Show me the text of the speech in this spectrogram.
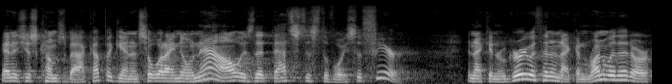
And it just comes back up again. And so what I know now is that that's just the voice of fear. And I can agree with it and I can run with it. Or,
